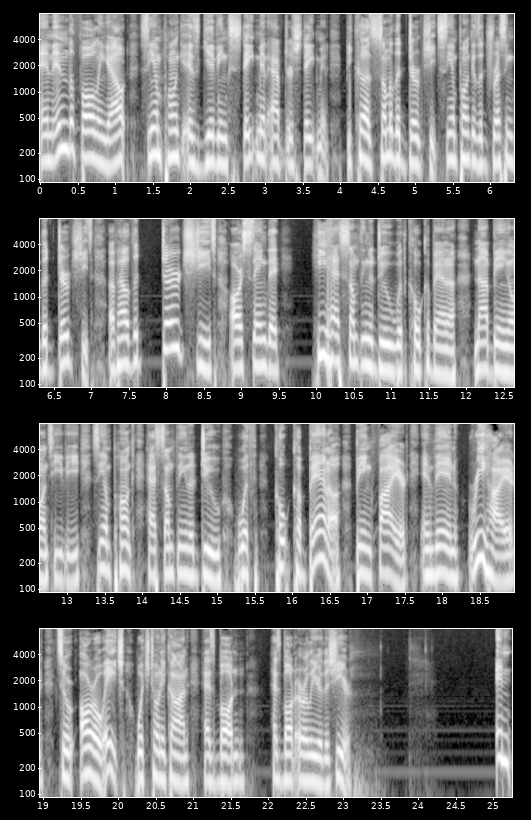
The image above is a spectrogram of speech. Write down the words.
And in the falling out, CM Punk is giving statement after statement because some of the dirt sheets, CM Punk is addressing the dirt sheets of how the dirt sheets are saying that he has something to do with Colt Cabana not being on TV. CM Punk has something to do with Colt Cabana being fired and then rehired to ROH, which Tony Khan has bought has bought earlier this year. And,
